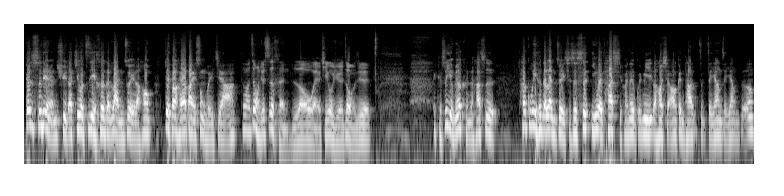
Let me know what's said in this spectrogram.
跟失恋人去，他结果自己喝个烂醉，然后对方还要把你送回家。对啊，这种就是很 low 哎。其实我觉得这种就是。可是有没有可能，她是她故意喝个烂醉，其实是因为她喜欢那个闺蜜，然后想要跟她怎怎样怎样的？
